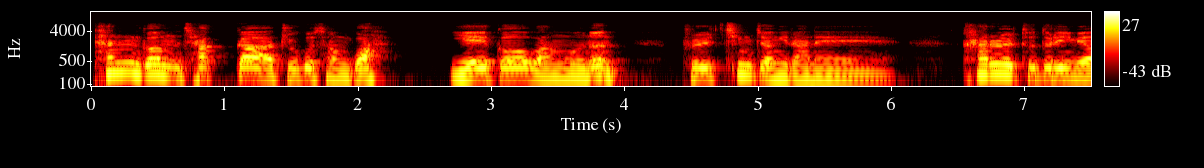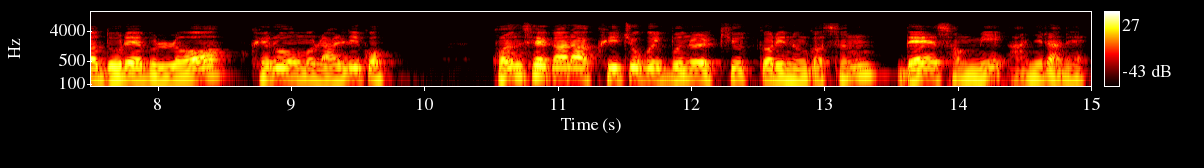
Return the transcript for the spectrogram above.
탄검 작가 주구성과 예거 왕문은 불칭정이라네. 칼을 두드리며 노래 불러 괴로움을 알리고 권세가나 귀족의 문을 기웃거리는 것은 내 성미 아니라네.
